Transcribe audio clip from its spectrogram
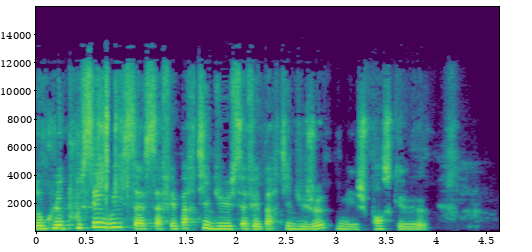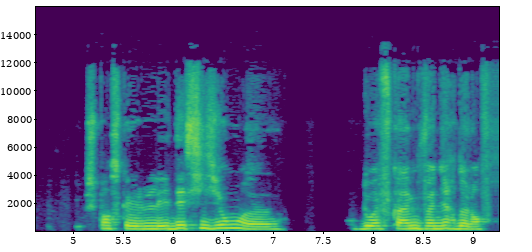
Donc le pousser oui ça ça fait partie du ça fait partie du jeu mais je pense que je pense que les décisions euh, doivent quand même venir de l'enfant.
